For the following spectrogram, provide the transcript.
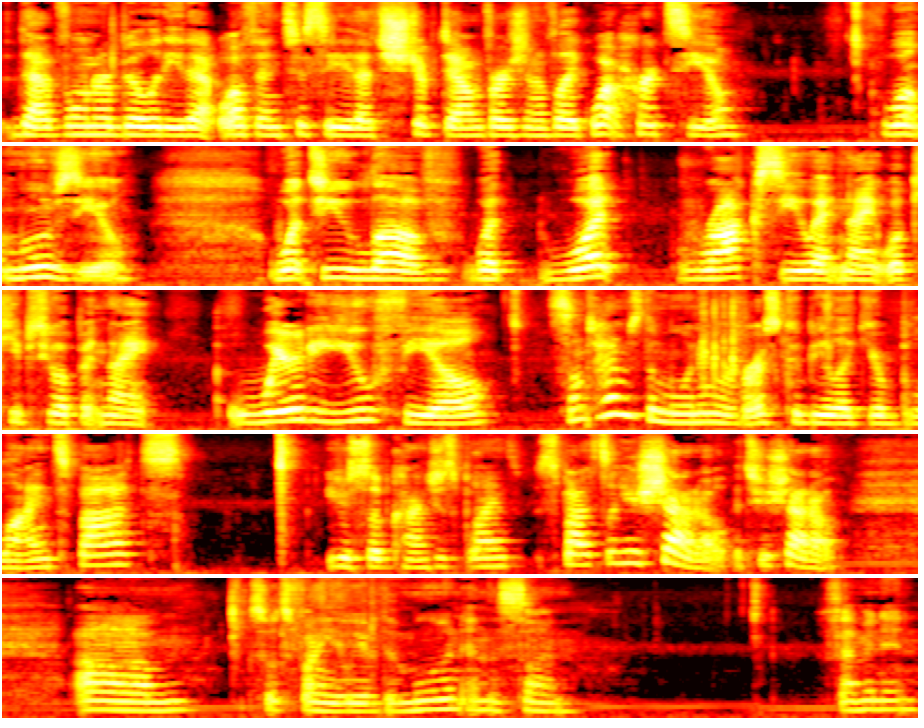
That vulnerability, that authenticity, that stripped down version of like what hurts you, what moves you, what do you love, what what rocks you at night, what keeps you up at night. Where do you feel? Sometimes the moon in reverse could be like your blind spots your subconscious blind spots, like your shadow. It's your shadow. Um, so it's funny. We have the moon and the sun. Feminine,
